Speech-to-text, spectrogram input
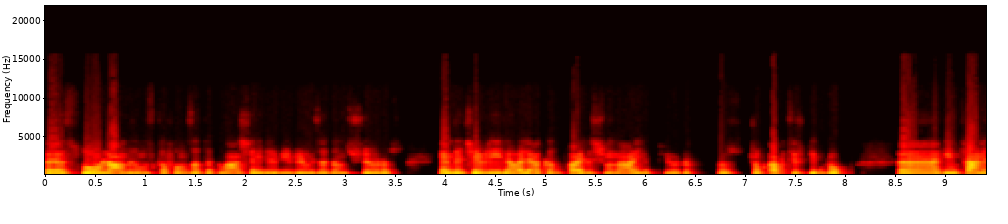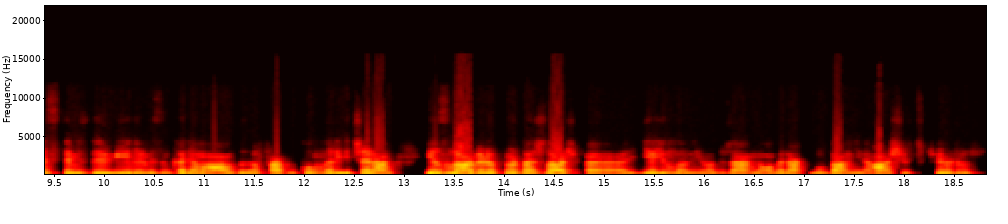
e, zorlandığımız, kafamıza takılan şeyleri birbirimize danışıyoruz. Hem de çeviriyle alakalı paylaşımlar yapıyoruz çok aktif bir grup. Ee, internet sitemizde üyelerimizin kaleme aldığı farklı konuları içeren yazılar ve röportajlar e, yayınlanıyor düzenli olarak. Buradan yine arşiv tutuyoruz.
